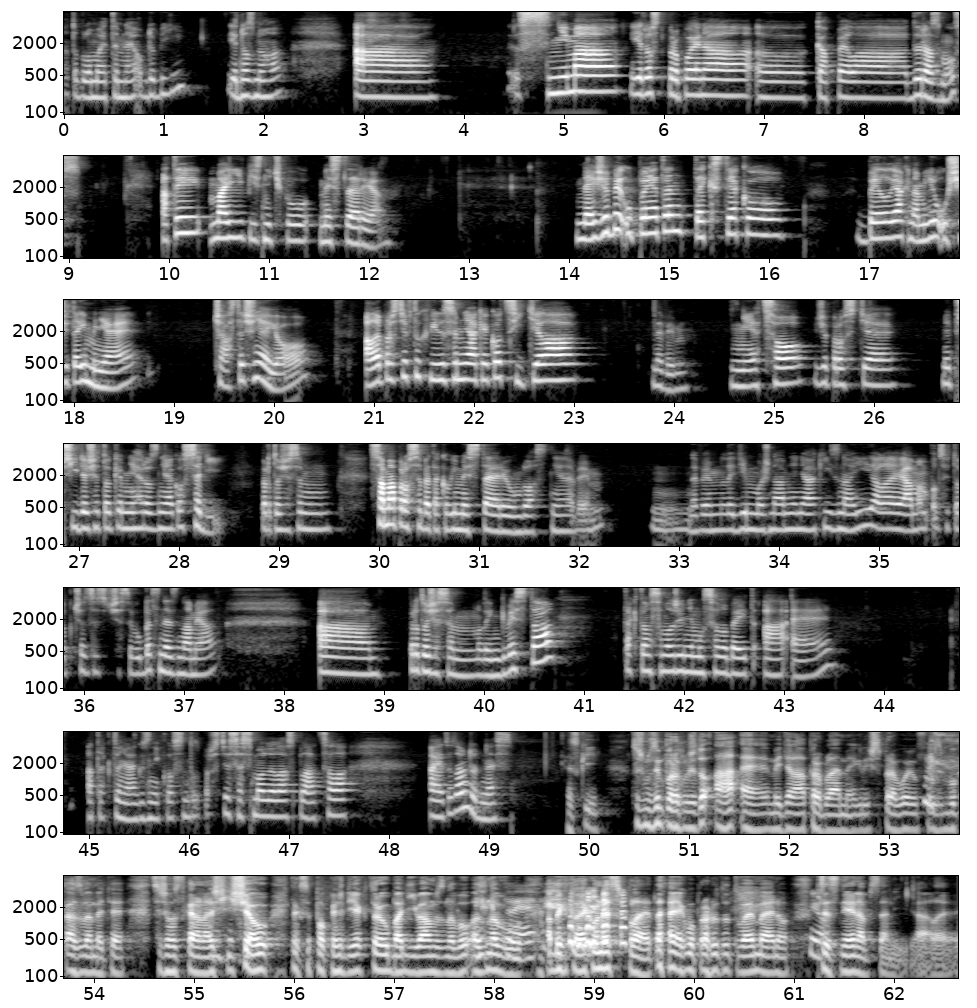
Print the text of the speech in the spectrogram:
To bylo moje temné období, jedno z mnoha. A s nima je dost propojená uh, kapela The Rasmus. A ty mají písničku Mysteria. Ne, že by úplně ten text jako byl jak na míru ušitej mně, částečně jo, ale prostě v tu chvíli jsem nějak jako cítila, nevím, něco, že prostě mi přijde, že to ke mně hrozně jako sedí. Protože jsem sama pro sebe takový mystérium vlastně, nevím. Nevím, lidi možná mě nějaký znají, ale já mám pocit občas, že se vůbec neznám já. A protože jsem lingvista, tak tam samozřejmě muselo být AE. A tak to nějak vzniklo, jsem to prostě sesmolila, splácala a je to tam dodnes. Hezký. Což musím podotknout, že to AE mi dělá problémy, když spravuju Facebook a zveme tě, jsi hostka na naší show, tak se po každý, jak kterou dívám znovu a znovu, to abych to jako nesplet a jak opravdu to tvoje jméno jo. přesně je napsaný, ale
